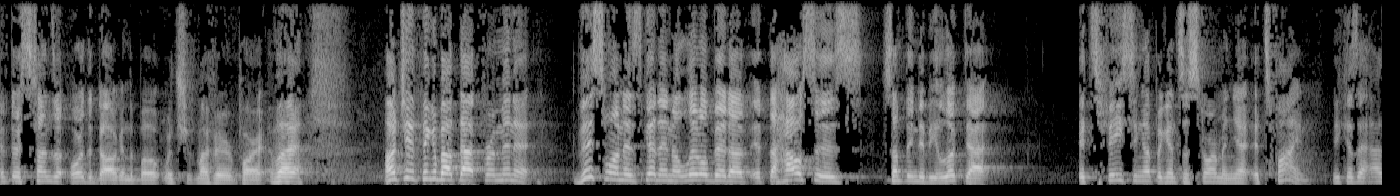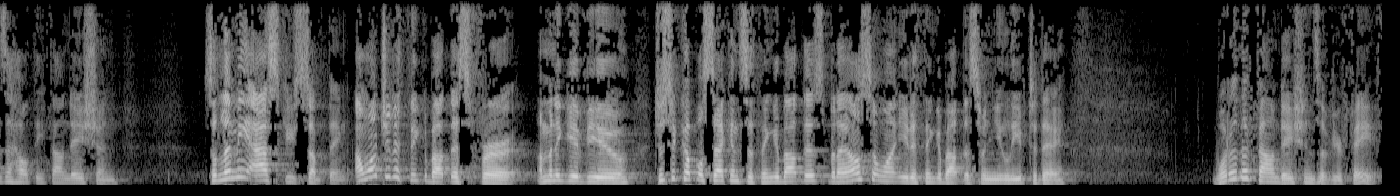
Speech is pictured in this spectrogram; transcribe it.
if there's tons of, or the dog in the boat, which is my favorite part. But I want you to think about that for a minute. This one is getting a little bit of if the house is something to be looked at, it's facing up against a storm, and yet it's fine because it has a healthy foundation. So let me ask you something. I want you to think about this for, I'm going to give you just a couple seconds to think about this, but I also want you to think about this when you leave today. What are the foundations of your faith?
